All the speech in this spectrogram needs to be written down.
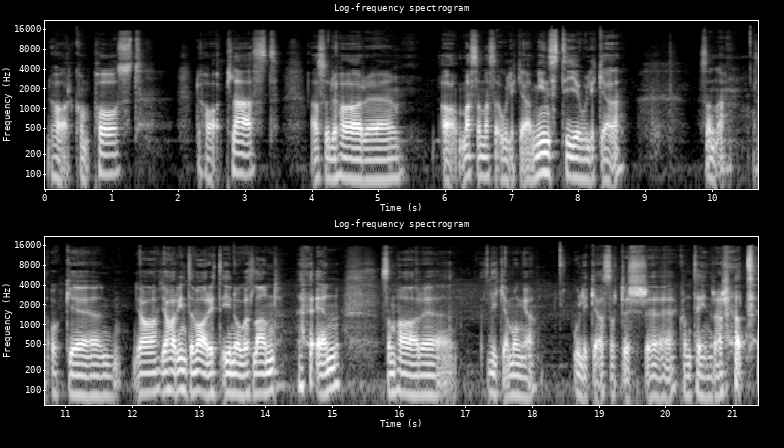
du har kompost, du har plast, alltså du har eh, ja, massa, massa olika, minst tio olika sådana. Och eh, ja, jag har inte varit i något land än som har eh, lika många olika sorters eh, containrar att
